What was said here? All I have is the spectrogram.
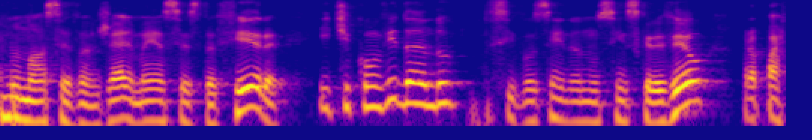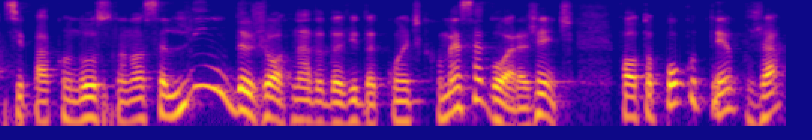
no nosso Evangelho, amanhã sexta-feira, e te convidando, se você ainda não se inscreveu, para participar conosco na nossa linda jornada da vida quântica. Começa agora, gente. Falta pouco tempo já,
